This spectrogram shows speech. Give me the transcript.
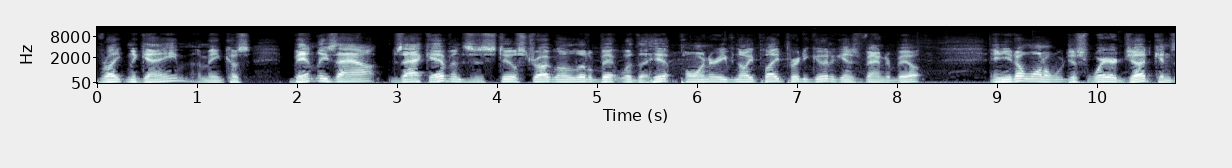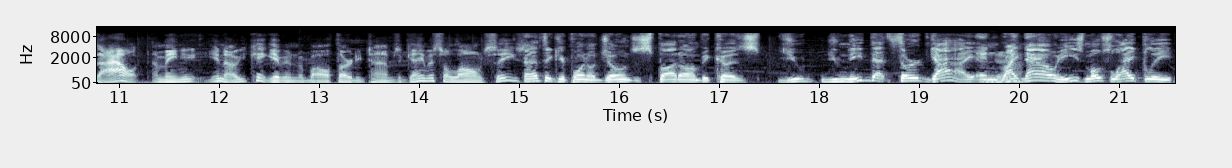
right in the game. I mean, because Bentley's out, Zach Evans is still struggling a little bit with the hip pointer, even though he played pretty good against Vanderbilt. And you don't want to just wear Judkins out. I mean, you you know you can't give him the ball thirty times a game. It's a long season. And I think your point on Jones is spot on because you you need that third guy, and Yeah. right now he's most likely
